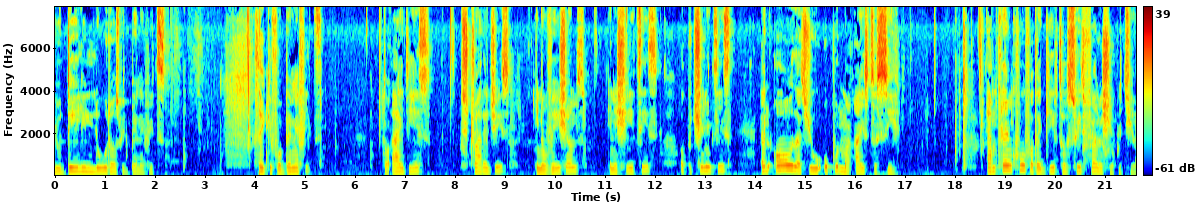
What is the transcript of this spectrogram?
you daily load us with benefits. Thank you for benefits, for ideas, strategies, innovations, initiatives, opportunities, and all that you open my eyes to see. I am thankful for the gift of sweet fellowship with you.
